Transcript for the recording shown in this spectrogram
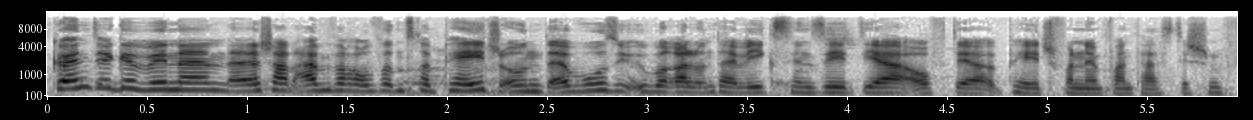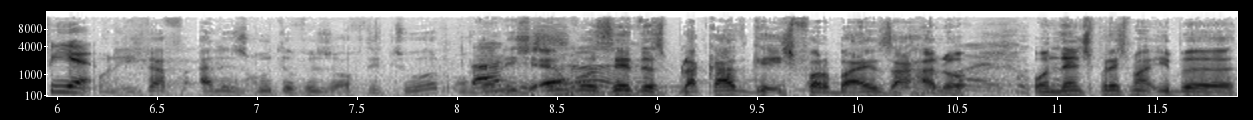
Könnt ihr gewinnen. Äh, Schaut einfach auf unsere Page und äh, wo sie überall unterwegs sind, seht ihr auf der Page von den Fantastischen Vier. Und ich darf alles Gute für Sie auf die Tour. Und wenn ich irgendwo sehe, das Plakat, gehe ich vorbei und sage Hallo. Und dann sprechen wir über,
